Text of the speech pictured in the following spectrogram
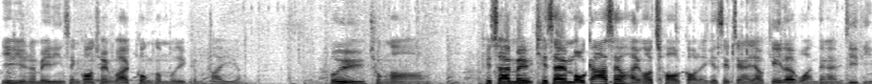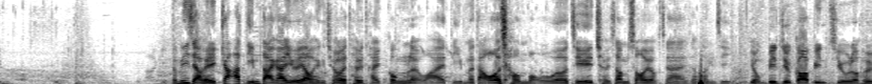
咦，原來未練聖光取過一攻咁好似咁低嘅。嘿，冲啊！其实系咪其實係冇加聲係我錯覺嚟？其實淨係有機率暈定係唔知點？咁呢遊戲加點，大家如果有興趣可以去睇攻略或者點啊。但我就冇啊，自己隨心所欲，真係十分之用邊招加邊招落去。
